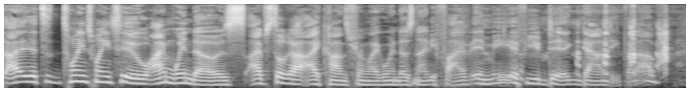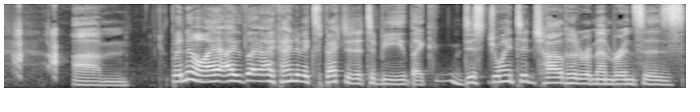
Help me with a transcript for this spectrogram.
I, it's 2022. I'm Windows. I've still got icons from like Windows 95 in me if you dig down deep enough. Um, but no, I, I I kind of expected it to be like disjointed childhood remembrances,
